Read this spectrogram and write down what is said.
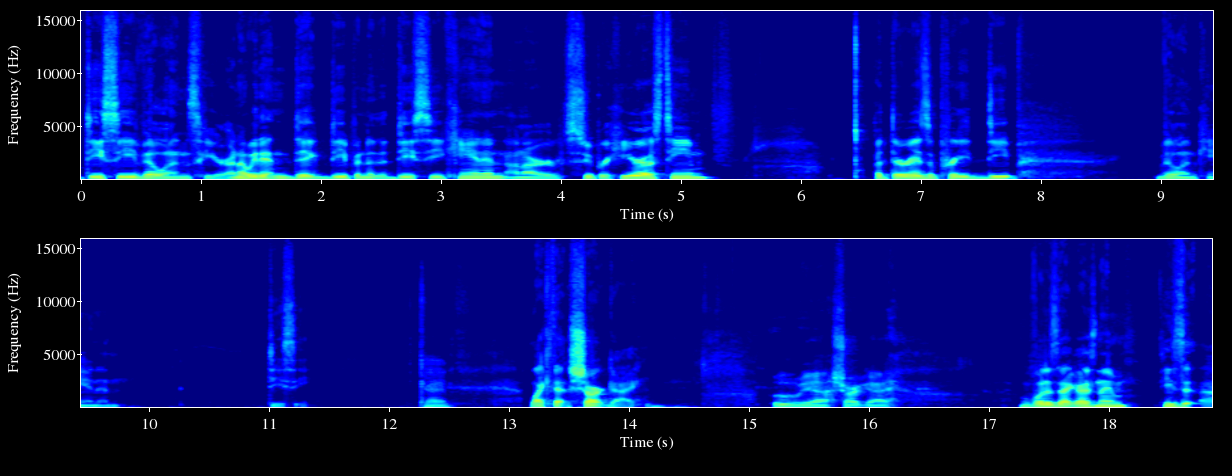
DC villains here. I know we didn't dig deep into the DC canon on our superheroes team, but there is a pretty deep villain canon. DC, Okay. like that shark guy. Ooh, yeah, shark guy. What is that guy's name? He's uh,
